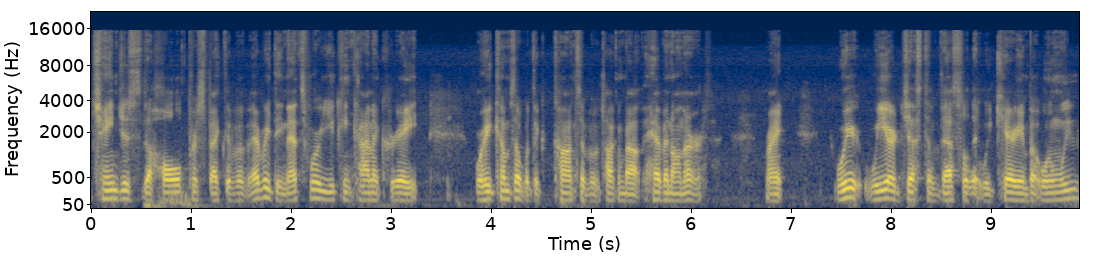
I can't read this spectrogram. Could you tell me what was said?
changes the whole perspective of everything. That's where you can kind of create where he comes up with the concept of talking about heaven on earth, right? We we are just a vessel that we carry, but when we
